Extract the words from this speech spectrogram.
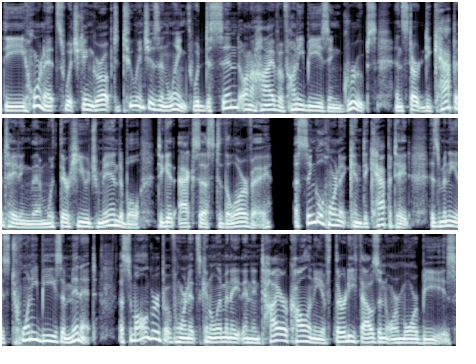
The hornets, which can grow up to two inches in length, would descend on a hive of honeybees in groups and start decapitating them with their huge mandible to get access to the larvae. A single hornet can decapitate as many as 20 bees a minute. A small group of hornets can eliminate an entire colony of 30,000 or more bees.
